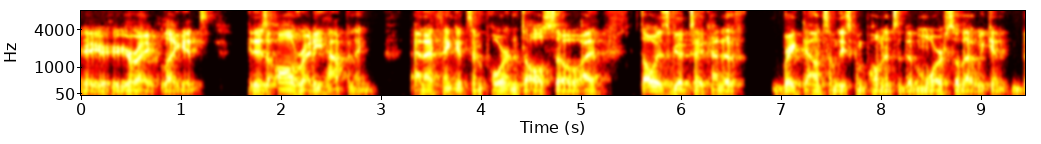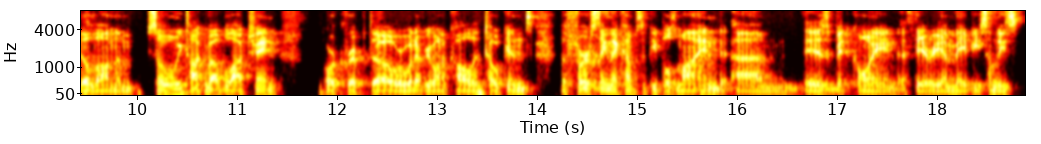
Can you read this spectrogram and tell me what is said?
Yeah, you're, you're right. Like it's it is already happening, and I think it's important to also. I, it's always good to kind of break down some of these components a bit more so that we can build on them. So when we talk about blockchain, or crypto or whatever you want to call it, tokens, the first thing that comes to people's mind um, is Bitcoin, Ethereum, maybe some of these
